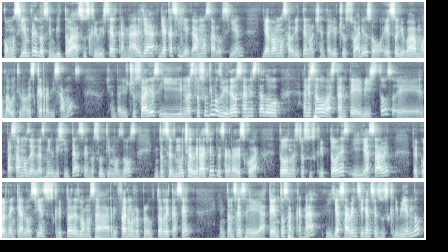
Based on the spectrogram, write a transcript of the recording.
como siempre, los invito a suscribirse al canal. Ya, ya casi llegamos a los 100. Ya vamos ahorita en 88 usuarios, o eso llevábamos la última vez que revisamos. 88 usuarios y nuestros últimos videos han estado, han estado bastante vistos. Eh, pasamos de las mil visitas en los últimos dos. Entonces, muchas gracias. Les agradezco a todos nuestros suscriptores y ya saben, recuerden que a los 100 suscriptores vamos a rifar un reproductor de cassette. Entonces, eh, atentos al canal y ya saben, síganse suscribiendo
